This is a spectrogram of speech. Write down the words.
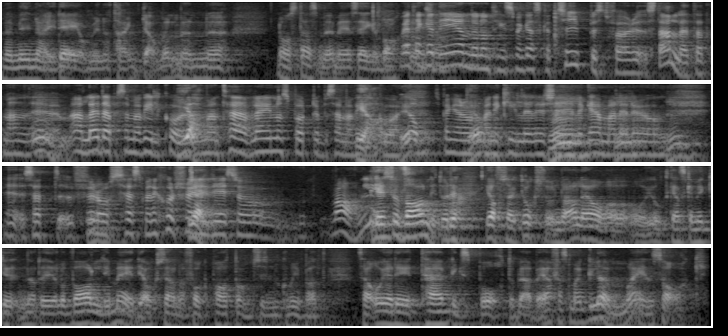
med mina idéer och mina tankar. Men, men eh, någonstans med, med ens egen bakgrund. Men jag tänker att det är ändå någonting som är ganska typiskt för stallet, att man, mm. alla är där på samma villkor. Ja. Man tävlar inom sporten på samma villkor. Ja, ja, Spelar ingen roll om man är kille eller tjej mm. eller gammal mm. eller ung. Mm. Så att för mm. oss hästmänniskor så är det så vanligt. Det är så vanligt. Och det, jag har försökt också under alla år och, och gjort ganska mycket när det gäller vanlig media också, när folk pratar om, precis som du kom in på, att så här, oj, det är tävlingssport och bla, bla. Ja, fast man glömmer en sak.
